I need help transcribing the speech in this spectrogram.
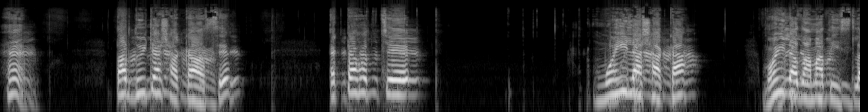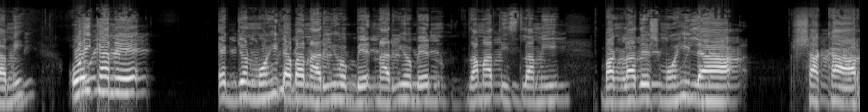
হ্যাঁ তার দুইটা শাখা আছে। একটা হচ্ছে মহিলা শাখা মহিলা জামাতি ইসলামী। ওইখানে একজন মহিলা বা নারী হবে নারী হবেন জামাত ইসলামী বাংলাদেশ মহিলা শাখার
